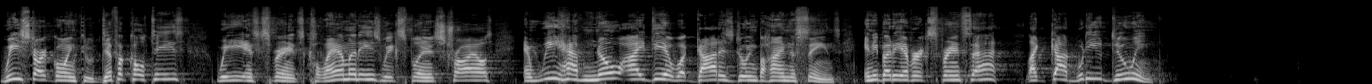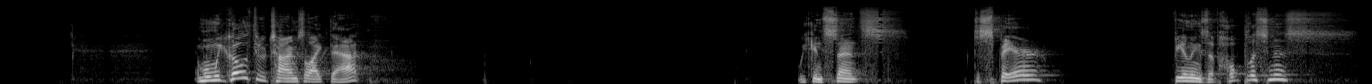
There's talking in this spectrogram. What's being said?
we start going through difficulties, we experience calamities, we experience trials, and we have no idea what God is doing behind the scenes. Anybody ever experienced that? Like, God, what are you doing? And when we go through times like that, we can sense despair, feelings of hopelessness,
